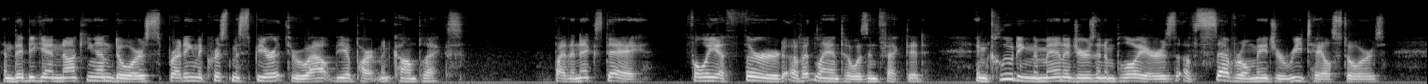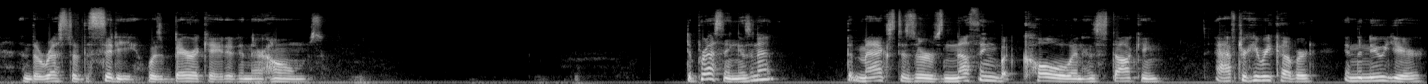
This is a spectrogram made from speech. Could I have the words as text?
and they began knocking on doors, spreading the Christmas spirit throughout the apartment complex. By the next day, fully a third of Atlanta was infected, including the managers and employers of several major retail stores, and the rest of the city was barricaded in their homes. Depressing, isn't it? That Max deserves nothing but coal in his stocking. After he recovered, in the new year,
